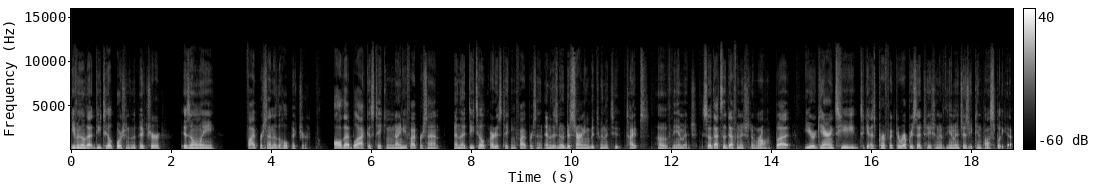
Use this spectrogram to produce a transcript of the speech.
Even though that detailed portion of the picture is only 5% of the whole picture. All that black is taking 95% and that detailed part is taking 5% and there's no discerning between the two types of the image. So that's the definition of raw. But you're guaranteed to get as perfect a representation of the image as you can possibly get.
